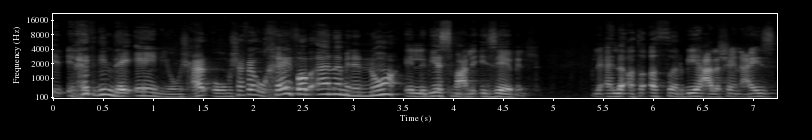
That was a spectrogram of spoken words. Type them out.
الحتة دي مضايقاني ومش عارف ومش عارف وخايف أبقى أنا من النوع اللي بيسمع لإيزابل لألا أتأثر بيها علشان عايز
